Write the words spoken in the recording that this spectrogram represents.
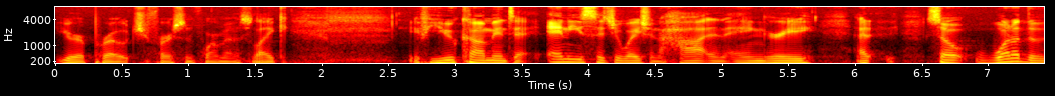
your approach first and foremost. Like if you come into any situation hot and angry, so one of the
